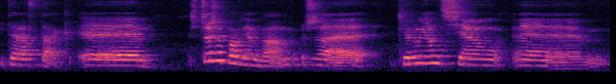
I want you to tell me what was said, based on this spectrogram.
I teraz tak, em, szczerze powiem Wam, że kierując się em,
